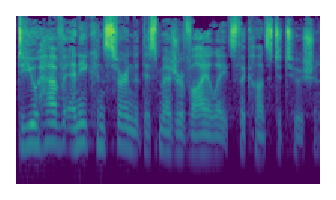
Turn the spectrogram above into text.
Do you have any concern that this measure violates the Constitution?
